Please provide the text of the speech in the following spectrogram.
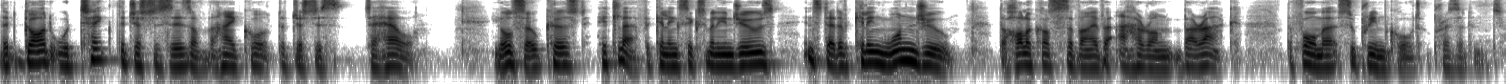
that God would take the justices of the High Court of Justice to hell. He also cursed Hitler for killing six million Jews instead of killing one Jew, the Holocaust survivor Aharon Barak, the former Supreme Court president.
